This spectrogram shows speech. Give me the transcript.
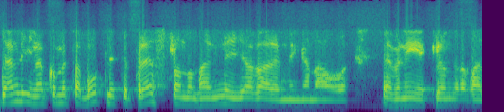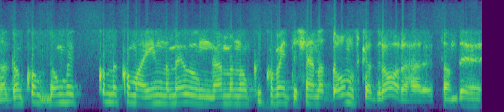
den linan kommer ta bort lite press från de här nya värvningarna och även Eklund och de här. De, kom, de kommer komma in, de är unga men de kommer inte känna att de ska dra det här utan det,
